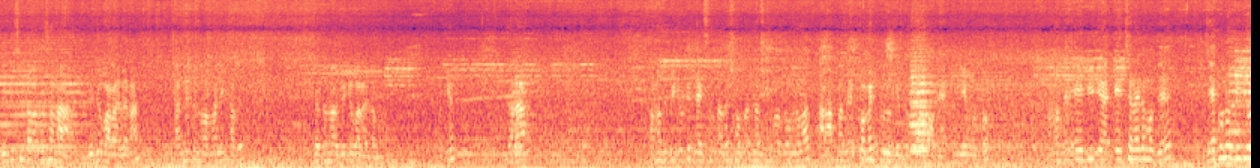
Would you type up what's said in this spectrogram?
ভিডিও চিন্তা করতেছে না ভিডিও বানাবে না। আপনি তো নর্মালি খাবে। সেজন্য ভিডিও বানাইলাম। ওকে যারা আমাদের ভিডিওটি দেখছেন তাদের সকলকে অসংখ্য ধন্যবাদ। আর আপনাদের কমেন্টগুলো কিন্তু পাওয়া হবে এক নিয়মিত আমাদের এই এই চ্যানেলের মধ্যে যে কোনো ভিডিও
